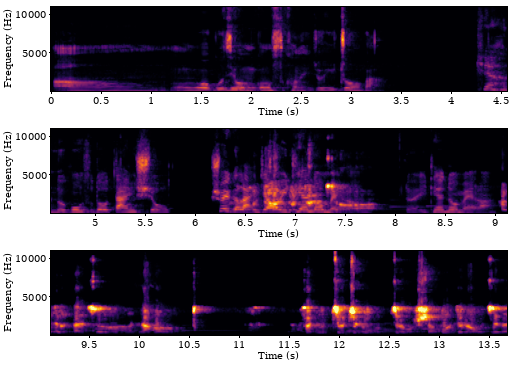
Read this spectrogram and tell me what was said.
嗯，我估计我们公司可能也就一周吧。现在很多公司都单休，睡个懒觉一天都没了。对，一天都没了。就这种这种生活就让我觉得，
